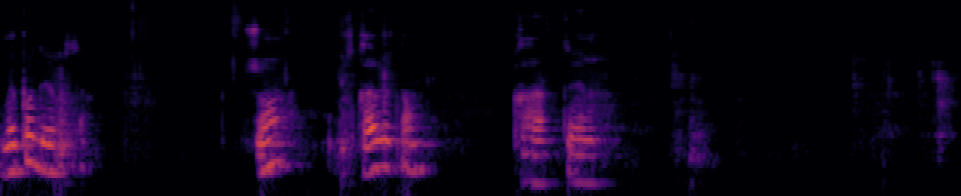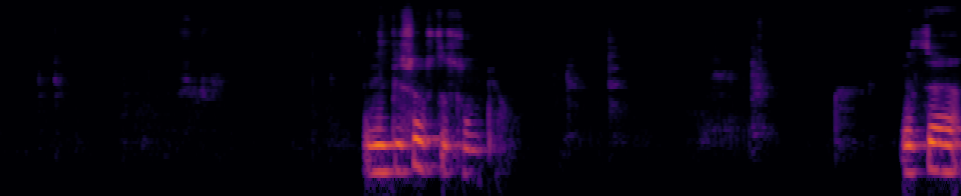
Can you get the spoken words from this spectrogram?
Ми подивимося, що скажуть нам карти. Він пішов в стосунки. І це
